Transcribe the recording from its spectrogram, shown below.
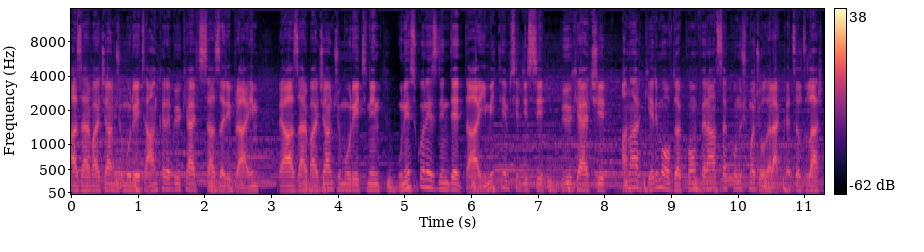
Azerbaycan Cumhuriyeti Ankara Büyükelçisi Hazar İbrahim ve Azerbaycan Cumhuriyeti'nin UNESCO nezdinde daimi temsilcisi Büyükelçi Anar Kerimov da konferansa konuşmacı olarak katıldılar.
